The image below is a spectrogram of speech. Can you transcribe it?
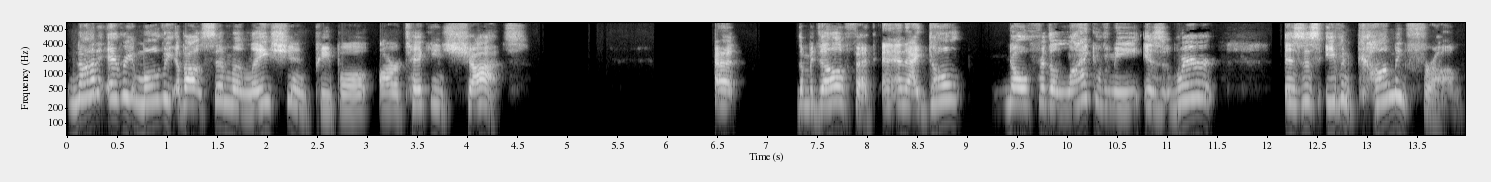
not every movie about simulation people are taking shots at the Mandela effect. And, and I don't know for the like of me is where is this even coming from?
